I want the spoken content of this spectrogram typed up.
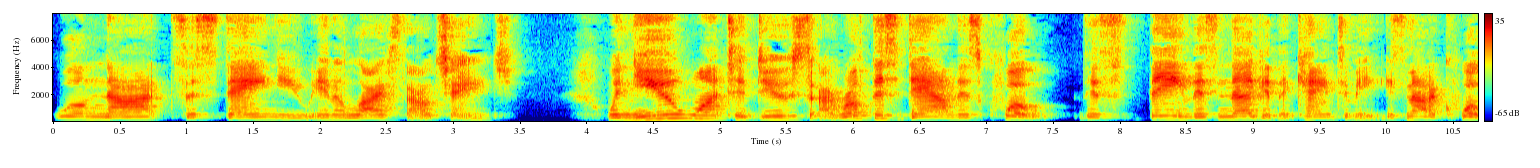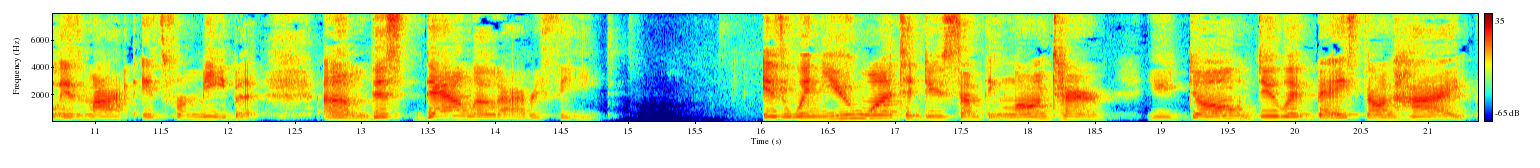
will not sustain you in a lifestyle change. When you want to do, I wrote this down, this quote, this thing, this nugget that came to me. It's not a quote, it's my, it's for me, but um, this download I received is when you want to do something long term, you don't do it based on hype.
